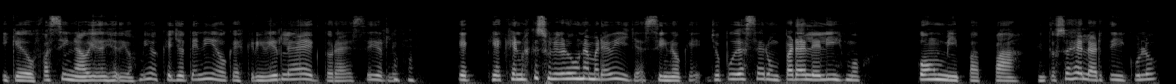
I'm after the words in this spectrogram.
y quedó fascinado. Y yo dije, Dios mío, es que yo he tenido que escribirle a Héctor, a decirle que, que, que no es que su libro es una maravilla, sino que yo pude hacer un paralelismo con mi papá. Entonces el artículo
